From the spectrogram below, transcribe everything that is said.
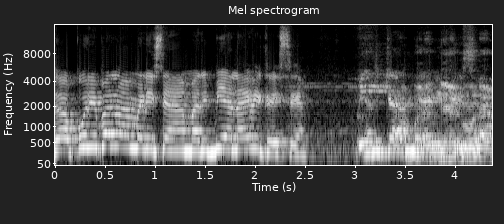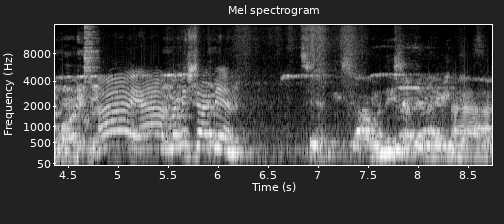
તો પૂરી બનવા મળી છે અમારી બેન આવી ગઈ છે. બેન ક્યાં બહેનો ને હા હા મનીષા બેન હા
